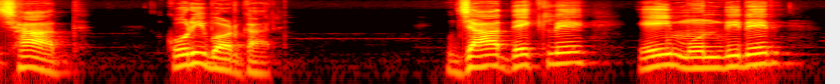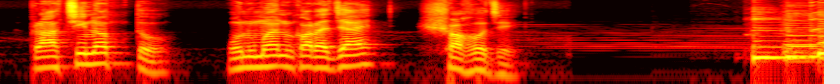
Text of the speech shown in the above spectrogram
ছাদ করিবর্গার, যা দেখলে এই মন্দিরের প্রাচীনত্ব অনুমান করা যায় সহজে। Thank you.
